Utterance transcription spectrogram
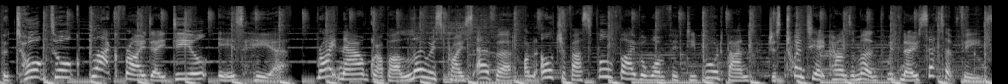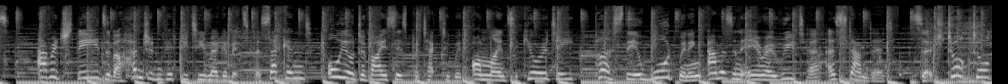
The Talk Talk Black Friday deal is here. Right now, grab our lowest price ever on ultrafast full fibre 150 broadband, just £28 a month with no setup fees. Average speeds of 152 megabits per second, all your devices protected with online security, plus the award winning Amazon Aero router as standard. Search Talk Talk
